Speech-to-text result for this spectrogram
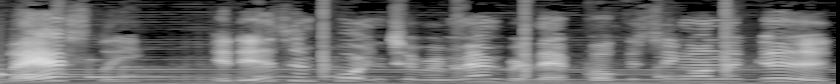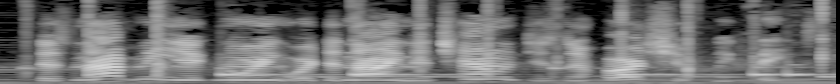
Lastly, it is important to remember that focusing on the good does not mean ignoring or denying the challenges and hardship we face.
